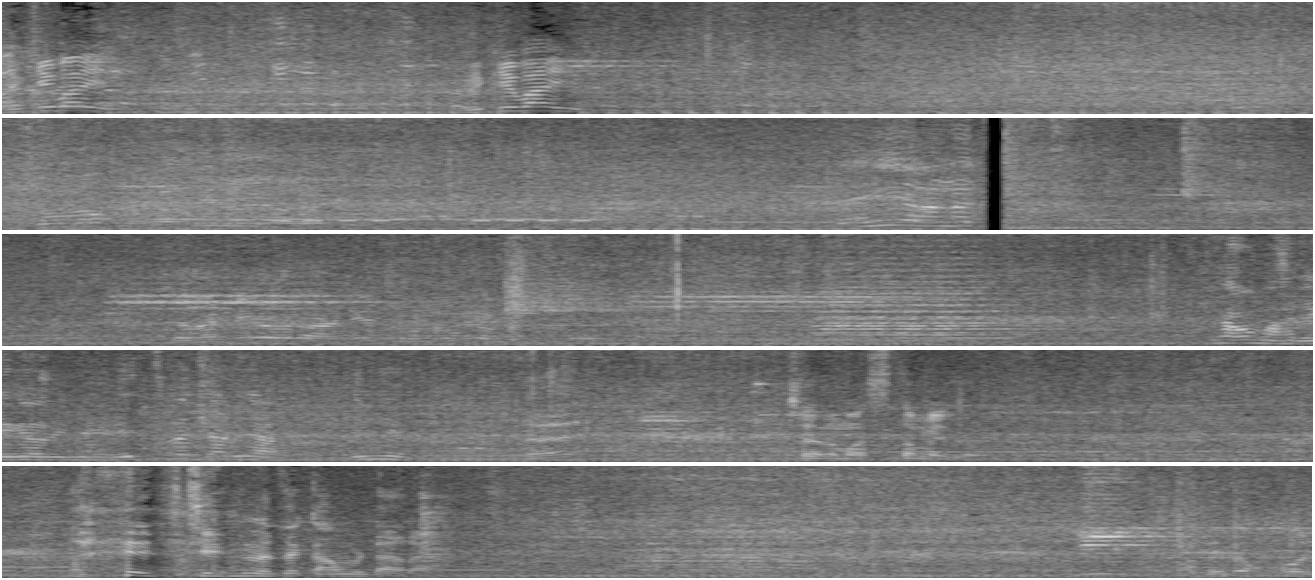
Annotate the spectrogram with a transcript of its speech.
विक्की भाई। विक्की भाई। यही आना क्या मारेगा भी नहीं इस पे चढ़ जा विनय चल मस्त मिलो चेन में से काम उठा रहा है। अभी तो खोल।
